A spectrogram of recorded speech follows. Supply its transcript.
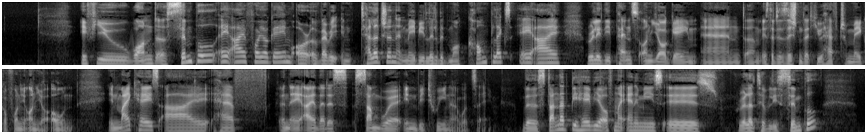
If you want a simple AI for your game or a very intelligent and maybe a little bit more complex AI, really depends on your game and um, is the decision that you have to make on your own. In my case, I have an AI that is somewhere in between, I would say. The standard behavior of my enemies is relatively simple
